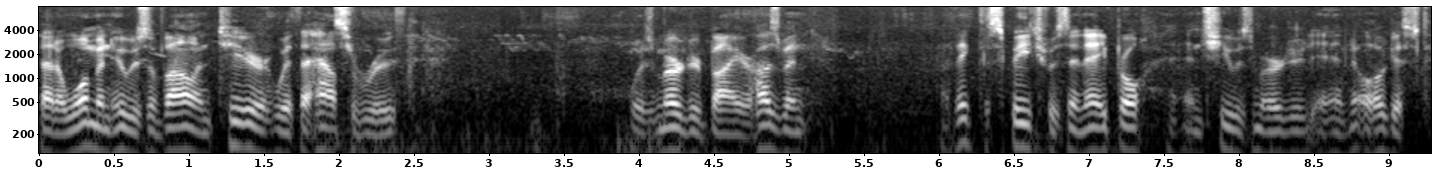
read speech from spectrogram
that a woman who was a volunteer with the House of Ruth was murdered by her husband. I think the speech was in April and she was murdered in August.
